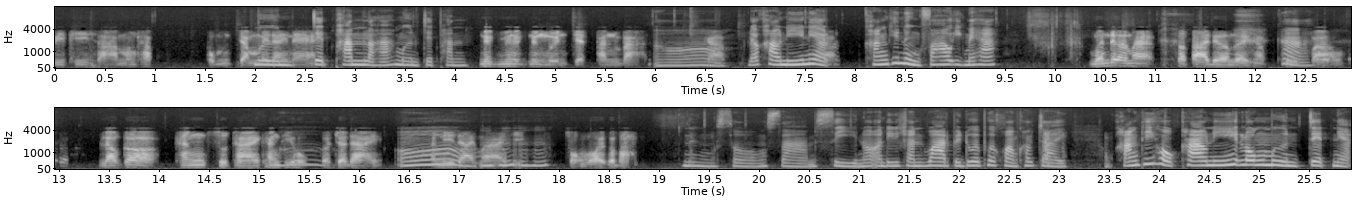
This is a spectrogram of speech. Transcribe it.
วีทีสามมั้งครับ ผมจำหไม่มื่ได้นแน่เจ็ดพันเหรอคะหมื่นเจ็ดพันหนึ่งหมื่นหนึ่งหมื่นเจ็ดพันบาทอ๋อครับ แล้วคราวนี้เนี่ย ครับครั้งที่หนึ่งฟาวอีกไหมคะ เหมือนเดิมฮะสไตล์เดิมเลยครับค่ะอฟาวแล้วก็ครั้งสุดท้ายครั้งที่หกอ๋อก็จะได้อ๋ออัอันนี้ได้มาอีกสองร้อยกว่าบาทหนึ่งสองสามสี่เนาะอันนี้ดิฉันวาดไปด้วยเพื่อความเข้าใจ ครั้งที่หกคราวนี้ลงหมื่นเจ็ดเนี่ย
